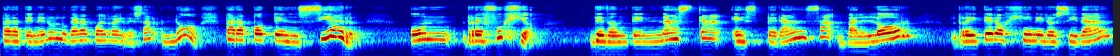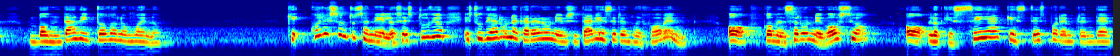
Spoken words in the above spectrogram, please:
¿Para tener un lugar al cual regresar? No, para potenciar un refugio de donde nazca esperanza, valor, reitero, generosidad, bondad y todo lo bueno. ¿Qué, ¿Cuáles son tus anhelos? ¿Estudio, ¿Estudiar una carrera universitaria si eres muy joven? ¿O comenzar un negocio? ¿O lo que sea que estés por emprender?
